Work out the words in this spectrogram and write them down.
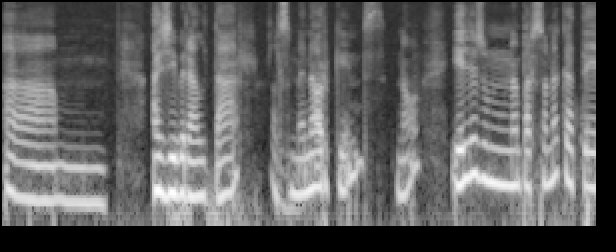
a, a Gibraltar, els menorquins, no? I ell és una persona que té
